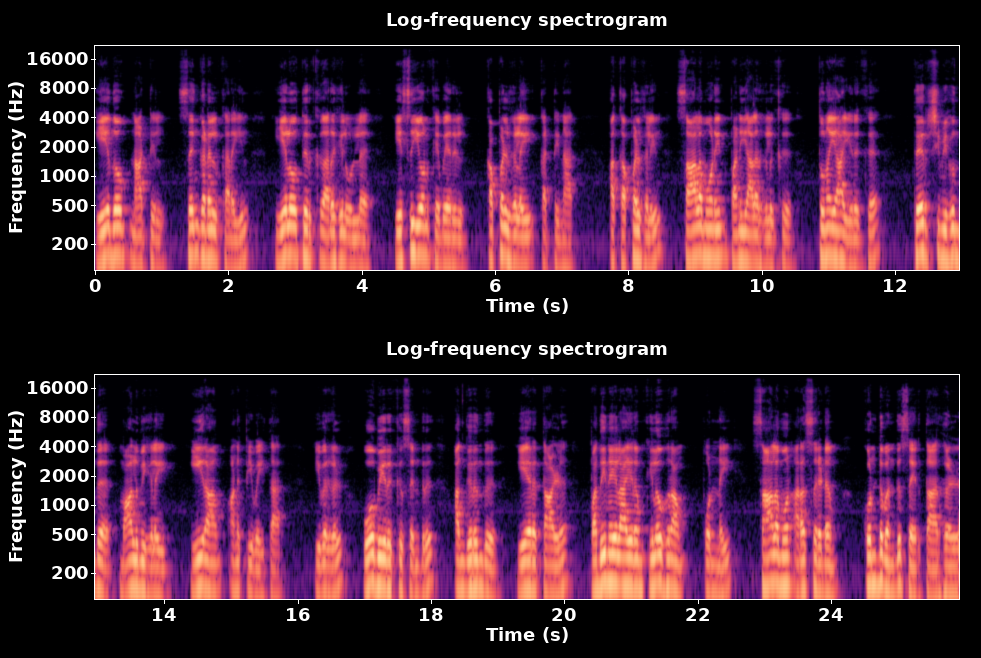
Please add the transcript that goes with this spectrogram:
ஏதோம் நாட்டில் செங்கடல் கரையில் ஏலோத்திற்கு அருகில் உள்ள எசியோன் கெபேரில் கப்பல்களை கட்டினார். அக்கப்பல்களில் சாலமோனின் பணியாளர்களுக்கு துணையாயிருக்க தேர்ச்சி மிகுந்த மாலுமிகளை ஈராம் அனுப்பி வைத்தார். இவர்கள் ஓபீருக்கு சென்று அங்கிருந்து ஏறத்தாழ பதினேழாயிரம் கிலோகிராம் பொன்னை சாலமோன் அரசரிடம் கொண்டு வந்து சேர்த்தார்கள்.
